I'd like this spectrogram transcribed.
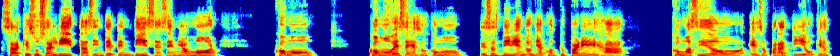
saque sus alitas, independícese, mi amor, ¿Cómo, cómo ves eso? ¿Cómo estás viviendo ya con tu pareja? ¿Cómo ha sido eso para ti o que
